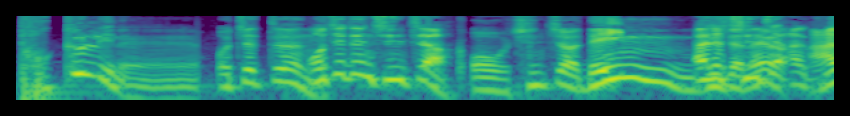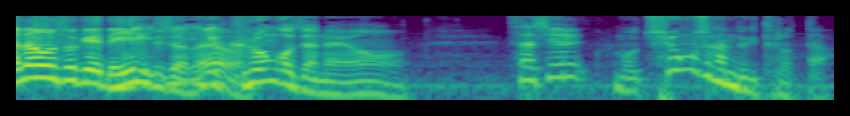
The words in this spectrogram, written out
더 끌리네. 어쨌든. 어쨌든 진짜 어, 진짜 네임드잖아요. 아니, 진짜, 아, 아나운서계 이게- 네임드잖아요. 이게 그런 거잖아요. 사실 뭐 최용수 감독이 들었다.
